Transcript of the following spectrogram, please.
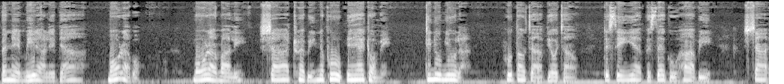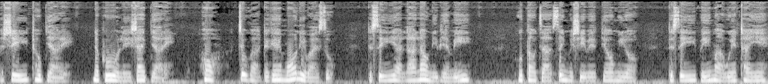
ဘယ်နဲ့မေးတာလဲဗျာ။မောတာပေါ့။မောတာမှလေရှားထွက်ပြီးနှစ်ဖူးကိုပြန်ရိုက်တော့မယ်။ဒီလိုမျိုးလား။ဖိုးတောက်ကြပြောကြောင်း တစီရပါဇက်ကိုဟပြီးရှားအရှိကြီးထုတ်ပြတယ်။နှစ်ဖူးကိုလည်းရိုက်ပြတယ်။ဟောကျုပ်ကတကယ်မောနေပါစို့တစီကြီးကလာလောက်နေပြန်ပြီဖိုးတောက်ကြစိတ်မရှိပဲပြောပြီးတော့တစီကြီးဘေးမှာဝင်းထိုင်ရင်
